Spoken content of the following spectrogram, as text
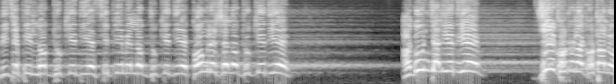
বিজেপির লোক ঢুকিয়ে দিয়ে, সিপিএম এর লোক ঢুকিয়ে দিয়ে, কংগ্রেসের লোক ঢুকিয়ে দিয়ে, আগুন জ্বালিয়ে দিয়ে যে ঘটনা ঘটালো,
